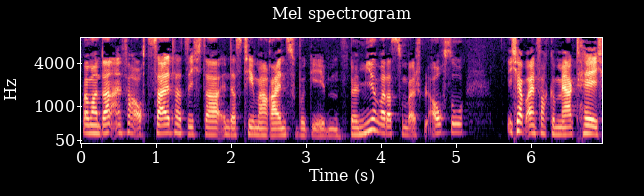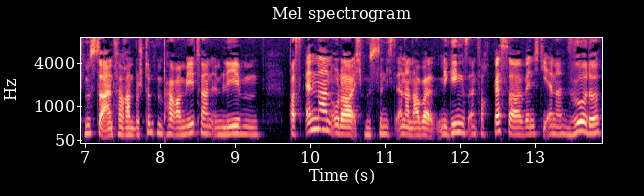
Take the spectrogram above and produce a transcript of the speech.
weil man dann einfach auch Zeit hat, sich da in das Thema reinzubegeben. Bei mir war das zum Beispiel auch so. Ich habe einfach gemerkt, hey, ich müsste einfach an bestimmten Parametern im Leben was ändern oder ich müsste nichts ändern, aber mir ging es einfach besser, wenn ich die ändern würde.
